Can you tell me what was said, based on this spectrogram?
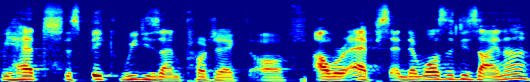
we had this big redesign project of our apps, and there was a designer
